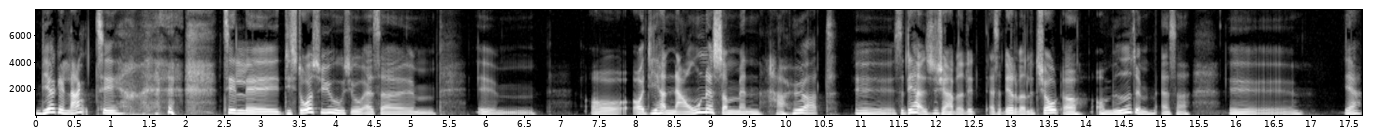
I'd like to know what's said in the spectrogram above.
virke langt til, til øh, de store sygehus jo, altså øhm, øhm, og, og de her navne, som man har hørt. Øh, så det her, synes jeg har været lidt, altså det har været lidt sjovt at, at møde dem, altså øh, ja,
